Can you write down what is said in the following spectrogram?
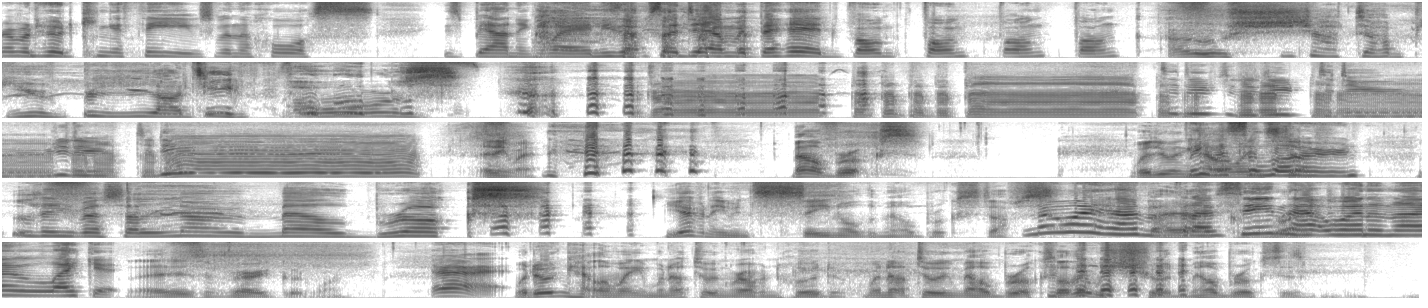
Robin Hood, King of Thieves, when the horse is bounding away and he's upside down with the head. Bonk, bonk, bonk, bonk. Oh, shut up, you bloody fools! anyway, Mel Brooks. We're doing Leave us Halloween stuff. alone. Leave us alone, Mel Brooks. You haven't even seen all the Mel Brooks stuff. No, I haven't, They but are I've seen great. that one and I like it. That is a very good one. All right. We're doing Halloween. We're not doing Robin Hood. We're not doing Mel Brooks. Although we should. Mel Brooks is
